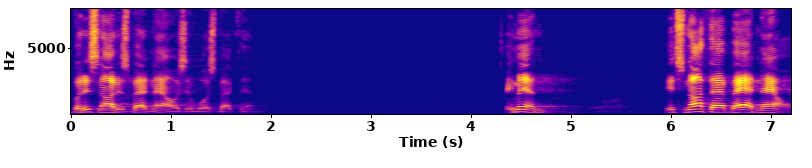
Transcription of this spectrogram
But it's not as bad now as it was back then. Amen. It's not that bad now.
